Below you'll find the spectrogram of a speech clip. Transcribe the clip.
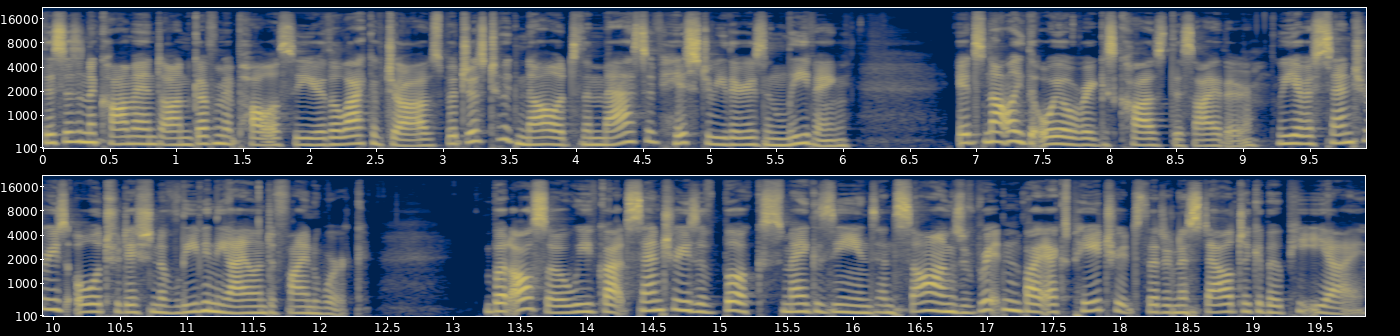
This isn't a comment on government policy or the lack of jobs, but just to acknowledge the massive history there is in leaving. It's not like the oil rigs caused this either. We have a centuries old tradition of leaving the island to find work. But also, we've got centuries of books, magazines, and songs written by expatriates that are nostalgic about PEI.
